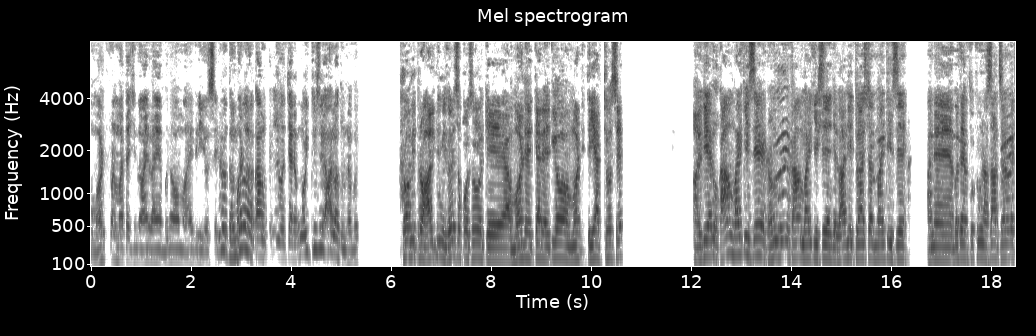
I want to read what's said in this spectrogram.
મઠ પણ માતાજીનો આયેલો અહીંયા બનાવવામાં આવી રહ્યો છે મઠનું કામ કેટલું અત્યારે પહોંચ્યું છે હાલો તમને બતાવું. તો મિત્રો હાલ તમે જોઈ શકો છો કે મઠ અત્યારે એટલો મઠ તૈયાર થયો છે હજી એનું કામ બાકી છે ઘણું બધું કામ બાકી છે જે લાદી પ્લાસ્ટર બાકી છે અને બધા કુટુંબના સાથ સહકાર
